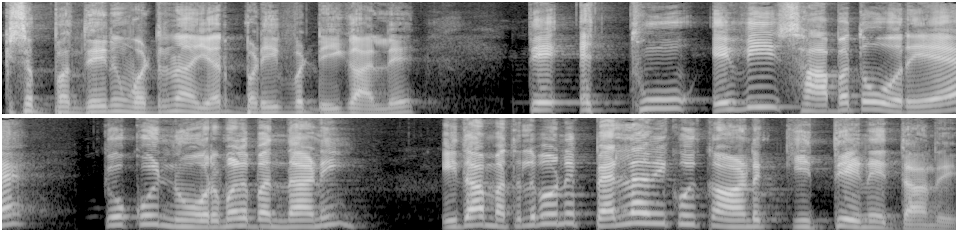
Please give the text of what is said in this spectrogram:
ਕਿਸੇ ਬੰਦੇ ਨੂੰ ਵੱਢਣਾ ਯਾਰ ਬੜੀ ਵੱਡੀ ਗੱਲ ਏ। ਤੇ ਇੱਥੋਂ ਇਹ ਵੀ ਸਾਬਤ ਹੋ ਰਿਹਾ ਹੈ ਕਿ ਉਹ ਕੋਈ ਨੋਰਮਲ ਬੰਦਾ ਨਹੀਂ। ਇਹਦਾ ਮਤਲਬ ਉਹਨੇ ਪਹਿਲਾਂ ਵੀ ਕੋਈ ਕਾਂਡ ਕੀਤੇ ਨੇ ਇਦਾਂ ਦੇ।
